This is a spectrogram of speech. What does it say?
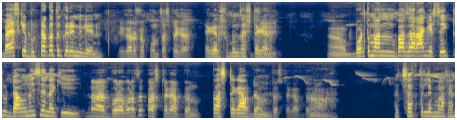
ভাই আজকে ভুট্টা কত করে নিলেন? এগারোশো পঞ্চাশ টাকা। এগারোশো পঞ্চাশ টাকা। বর্তমান বাজার আগের চেয়ে একটু ডাউন হয়েছে নাকি? না বরাবর আছে পাঁচ টাকা আপ ডাউন পাঁচ টাকা আপ ডাউন দশ টাকা আপ ডাউন আচ্ছা তাহলে মাফেন।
